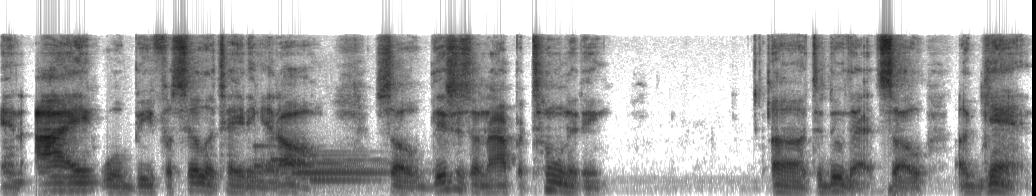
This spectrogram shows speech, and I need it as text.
And I will be facilitating it all. So this is an opportunity uh, to do that. So again,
